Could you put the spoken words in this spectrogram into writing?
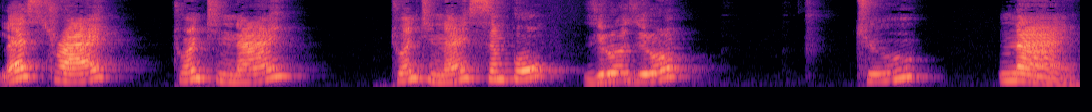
Let's try 29. 29 simple. 0, 0. 2, 9.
